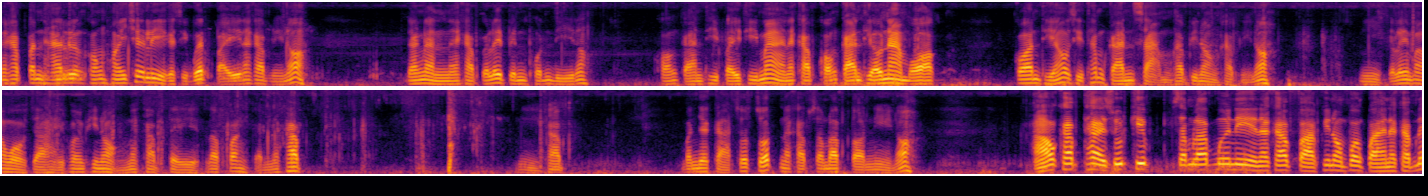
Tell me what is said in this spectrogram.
นะครับ ปัญหาเรื่องของหอยเชอรี่ก็สิเบิดไปนะครับ นี่เนาะดังนั้นนะครับก็เลยเป็นผลดีเนาะของการที่ไปที่มานะครับ ของการเที่ยวน้ำออกก่อนเที่เฮาสิทำการสามครับพี่น้องครับนี่เนาะนี่ก็เลยมาเว่าจาให้พ่อพี่น้องนะครับแต่รับฟังกันนะครับ นี่ครับ บรรยากาศสดๆนะครับสำหรับตอนนี้เนาะเอาครับท้ายสุดคลิปสำหรับมือนี้นะครับ ฝากพี่น้องป้องปายนะครับใน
